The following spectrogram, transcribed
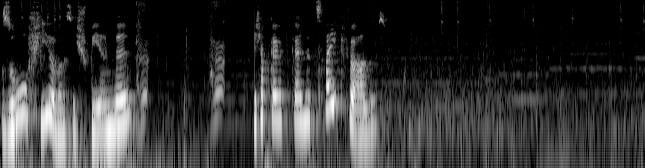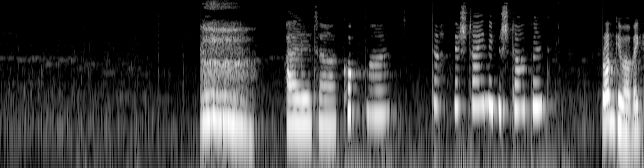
so viel, was ich spielen will. Ich habe gar keine Zeit für alles. Alter, guck mal. Da haben wir Steine gestapelt. Ron, geh mal weg.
